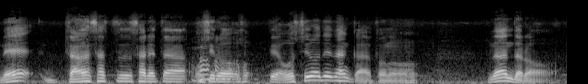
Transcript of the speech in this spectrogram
ね惨殺されたお城 でお城でなんかそのなんだろう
